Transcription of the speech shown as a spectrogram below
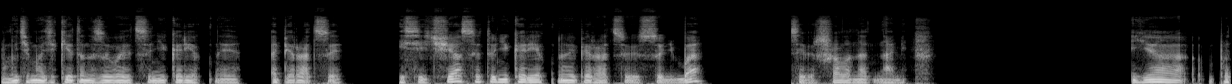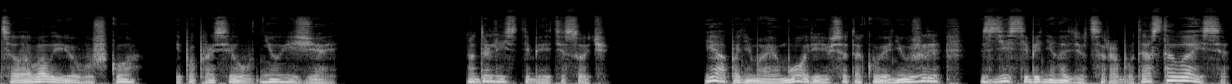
В математике это называется некорректная операция. И сейчас эту некорректную операцию судьба совершала над нами. Я поцеловал ее в ушко и попросил, не уезжай. Но дались тебе эти Сочи. Я понимаю море и все такое. Неужели здесь тебе не найдется работы? Оставайся.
